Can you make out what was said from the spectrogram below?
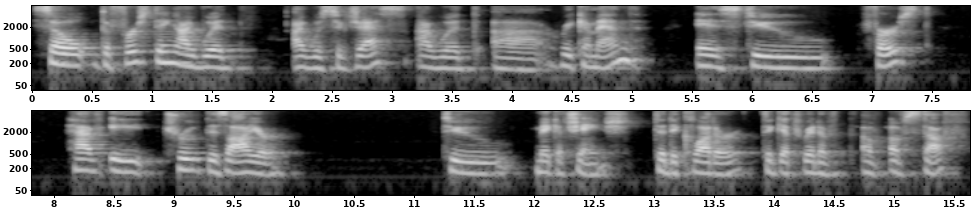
So the first thing I would I would suggest, I would uh, recommend, is to first have a true desire to make a change, to declutter, to get rid of, of, of stuff.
